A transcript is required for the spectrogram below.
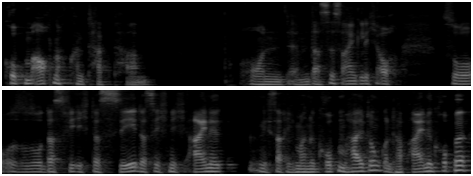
Gruppen auch noch Kontakt haben. Und ähm, das ist eigentlich auch so, so dass wie ich das sehe, dass ich nicht eine, ich sage ich mal eine Gruppenhaltung und habe eine Gruppe,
